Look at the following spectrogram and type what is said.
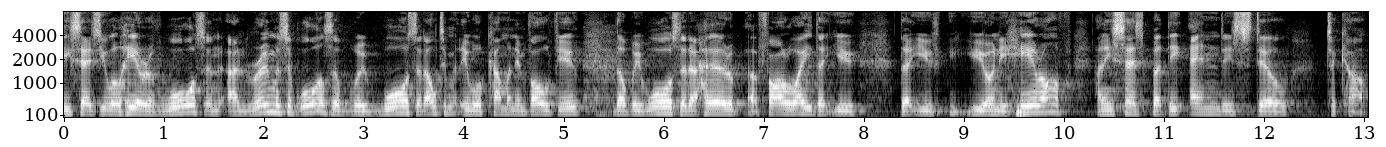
He says you will hear of wars and, and rumors of wars. There will be wars that ultimately will come and involve you. There'll be wars that are heard far away that you, that you, you only hear of. And he says, but the end is still to come.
